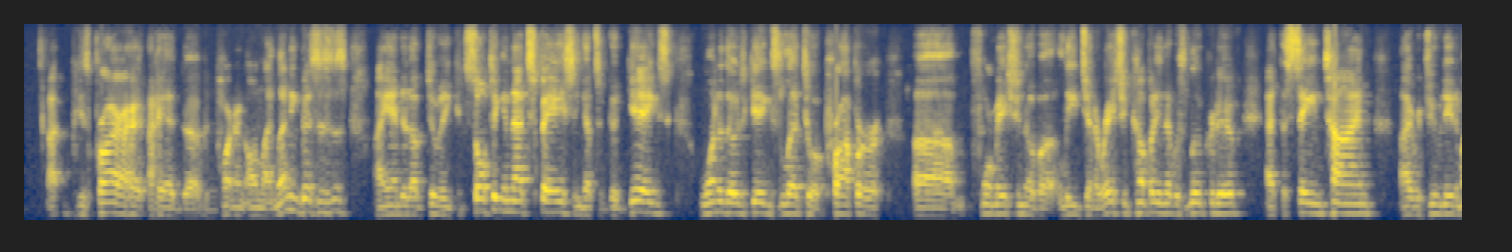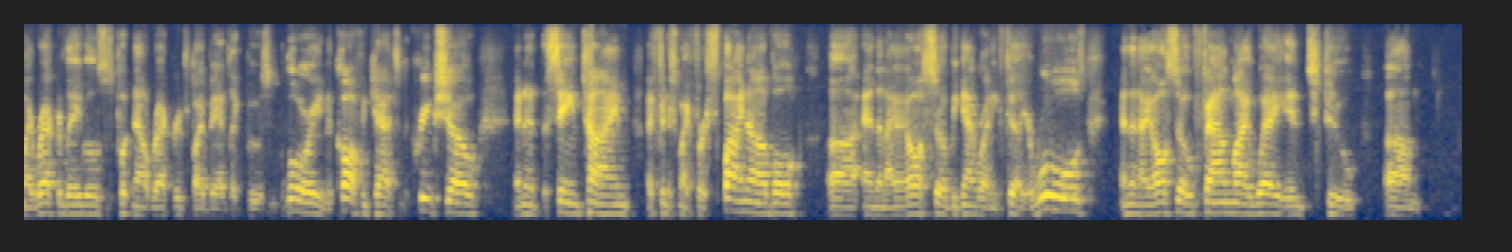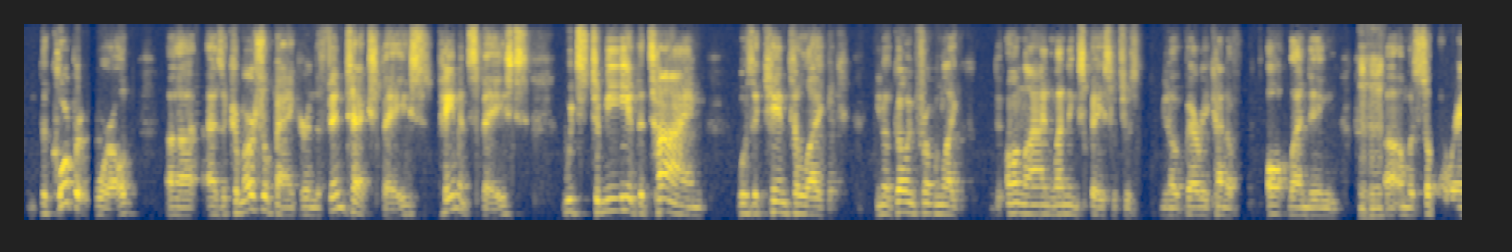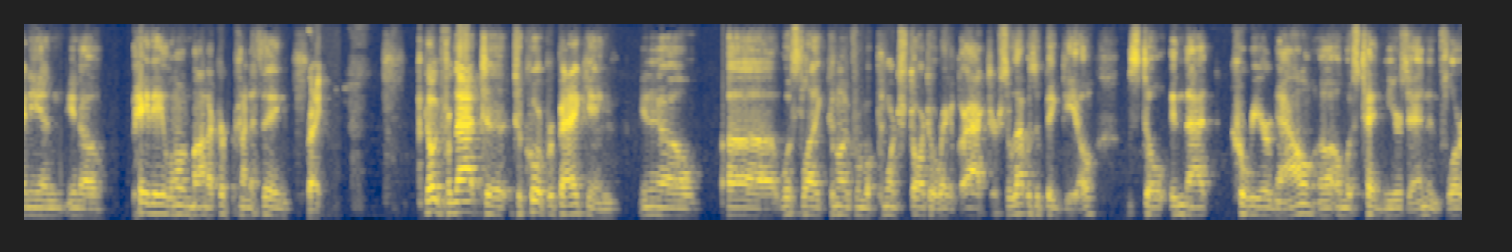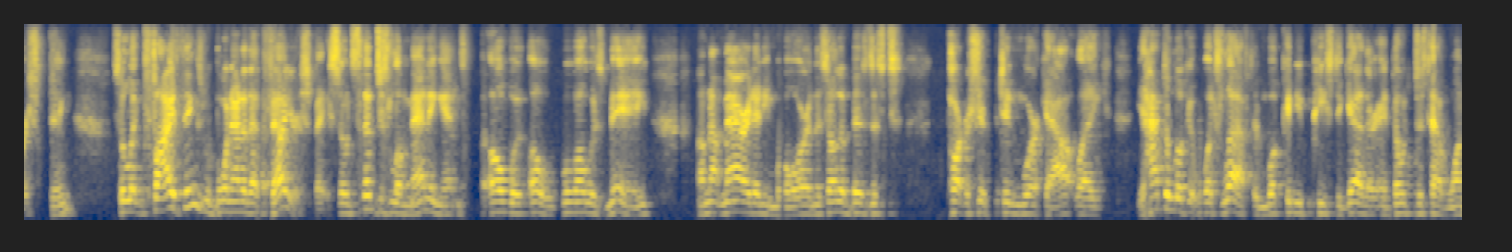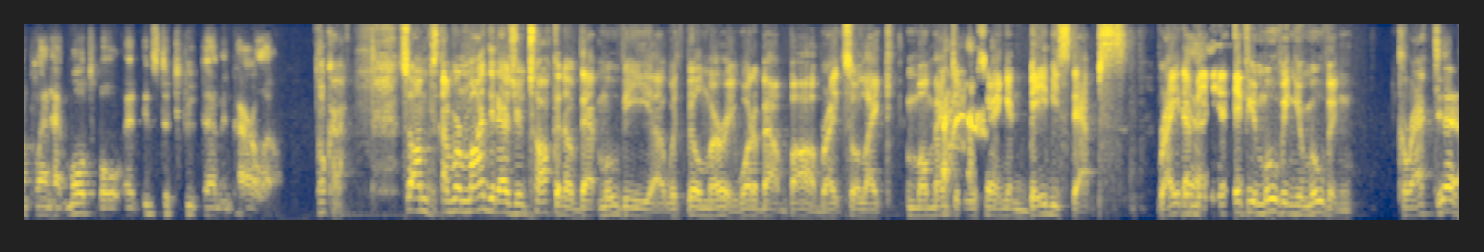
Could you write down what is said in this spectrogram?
because prior I had, I had uh, been partnering online lending businesses. I ended up doing consulting in that space and got some good gigs. One of those gigs led to a proper um, formation of a lead generation company that was lucrative. At the same time, I rejuvenated my record labels, was putting out records by bands like Booze and Glory and the Koffin Kats and the Creepshow. And at the same time, I finished my first spy novel. Uh, and then I also began writing Failure Rules. And then I also found my way into um, the corporate world uh, as a commercial banker in the fintech space, payment space, which to me at the time was akin to like, you know, going from like online lending space, which was, you know, very kind of alt lending, mm-hmm. uh, almost subterranean, you know, payday loan moniker kind of thing. Right. Going from that to, to corporate banking, you know, uh, was like going from a porn star to a regular actor. So that was a big deal. I'm still in that career now, uh, almost 10 years in and flourishing. So like five things were born out of that failure space. So instead of just lamenting it, oh, oh, woe is me, I'm not married anymore, and this other business partnership didn't work out. Like you have to look at what's left and what can you piece together, and don't just have one plan, have multiple, and institute them in parallel. Okay, so I'm I'm reminded as you're talking of that movie uh, with Bill Murray. What about Bob? Right. So like momentum, you're saying in baby steps, right? Yeah. I mean, if you're moving, you're moving. Correct. Yeah.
